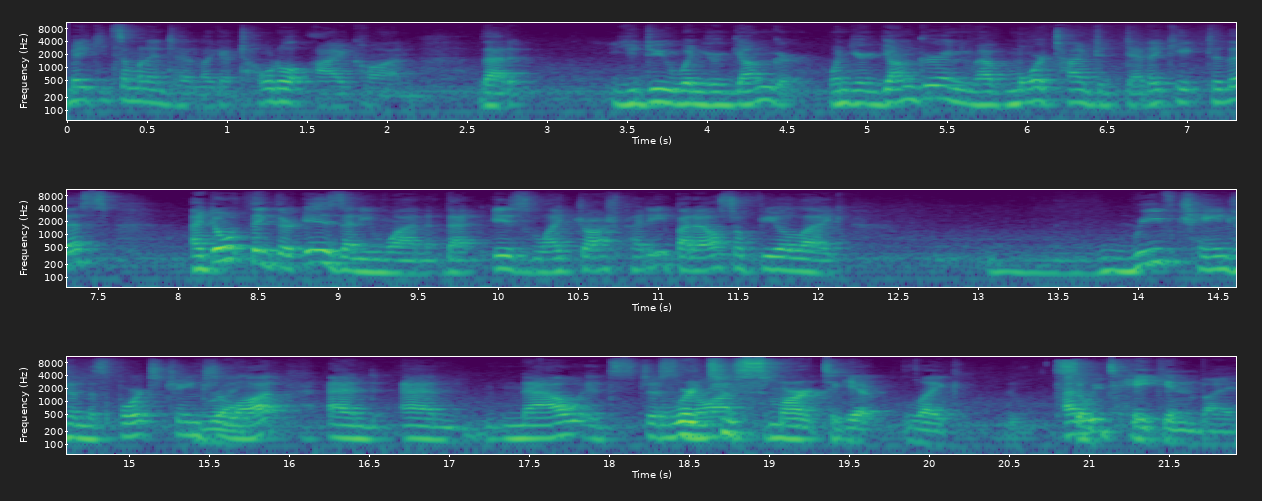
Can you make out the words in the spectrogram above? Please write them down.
making someone into like a total icon that you do when you're younger when you're younger and you have more time to dedicate to this i don't think there is anyone that is like josh petty but i also feel like we've changed and the sport's changed Right. a lot and and now it's just We're not too smart to get like so taken by.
